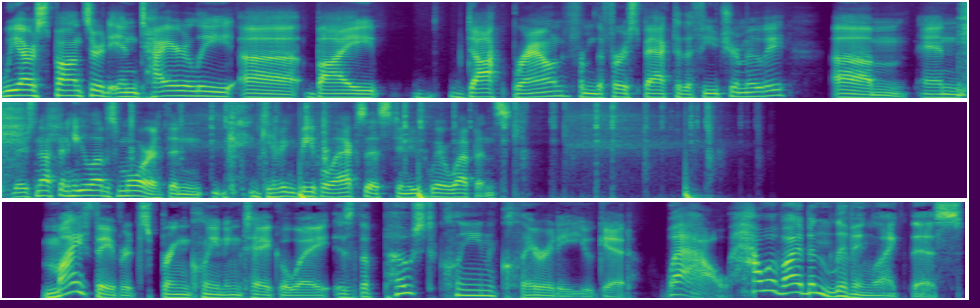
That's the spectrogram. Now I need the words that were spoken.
We are sponsored entirely uh, by Doc Brown from the first Back to the Future movie. Um, and there's nothing he loves more than giving people access to nuclear weapons. My favorite spring cleaning takeaway is the post clean clarity you get. Wow, how have I been living like this?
